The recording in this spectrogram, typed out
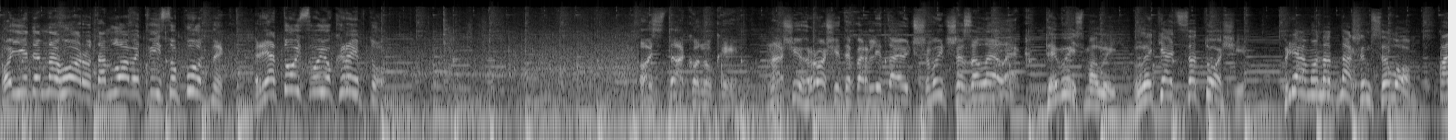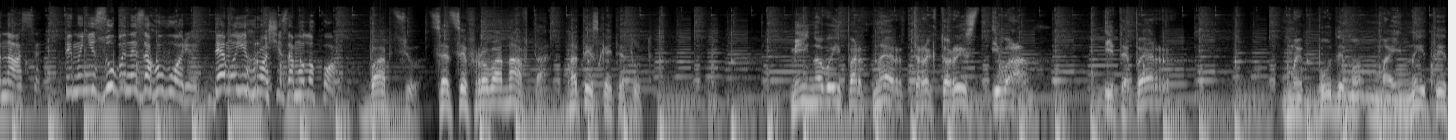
Поїдемо нагору, там ловить твій супутник. Рятуй свою крипту. Ось так, онуки. Наші гроші тепер літають швидше за лелек. Дивись, малий, летять сатоші. Прямо над нашим селом. Панасе, ти мені зуби не заговорюй. Де мої гроші за молоко? Бабцю, це цифрова нафта. Натискайте тут. Мій новий партнер тракторист Іван. І тепер ми будемо майнити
